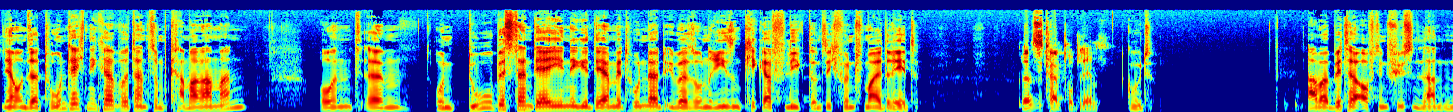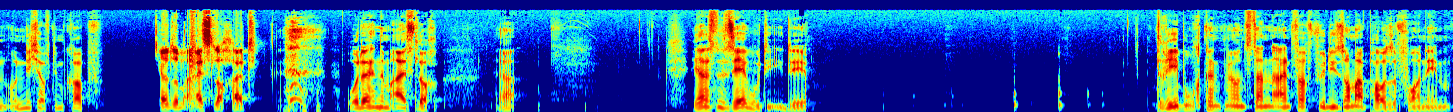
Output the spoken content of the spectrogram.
Ja, unser Tontechniker wird dann zum Kameramann und ähm, und du bist dann derjenige, der mit 100 über so einen riesen Kicker fliegt und sich fünfmal dreht. Das ist kein Problem. Gut. Aber bitte auf den Füßen landen und nicht auf dem Kopf. Ja, in so einem Eisloch halt. Oder in einem Eisloch. Ja. Ja, das ist eine sehr gute Idee. Drehbuch könnten wir uns dann einfach für die Sommerpause vornehmen.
